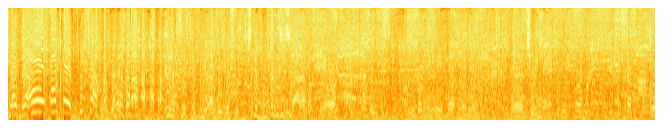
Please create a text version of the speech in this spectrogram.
미안해. 어, 펑크! 비켜! 남들 그렇고, 미치는 못던지지 않아, 봤고요. 한대 어, 1번 에이인데 네, 지금 유니턴 다 사라지겠고요.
